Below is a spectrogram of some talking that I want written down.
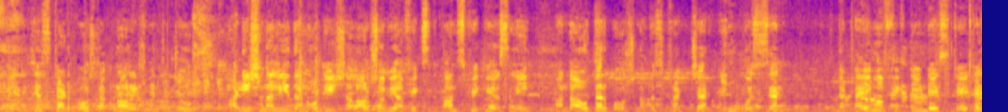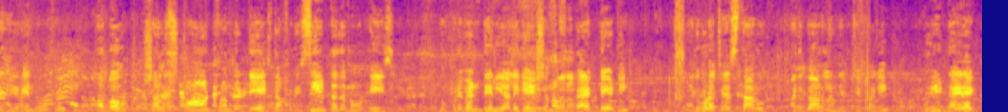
by registered post acknowledgement due additionally the notice shall also be affixed conspicuously on the outer portion of the structure in question the time of fifteen days stated hereinabove shall start from the date of receive the notice to prevent any allegation of back dating అది కూడా చేస్తారు అధికారులు అని చెప్పి కానీ we direct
